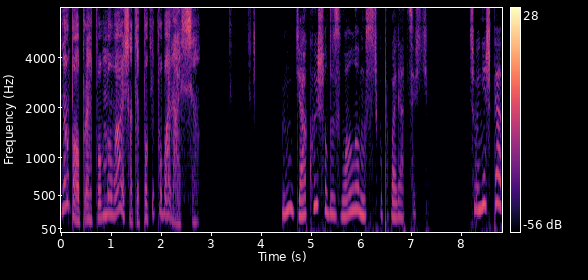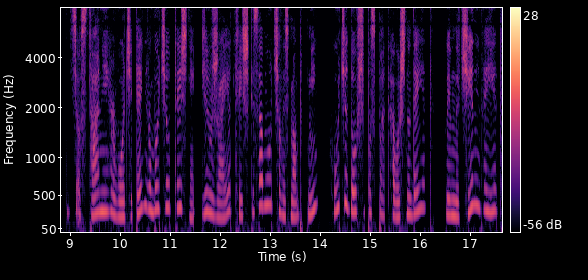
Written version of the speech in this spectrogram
Ну, добре, помивайся, ти поки побирайся. Ну, дякую, що дозволила мусочку повалятися. Сьогодні ж п'ятниця, останній робочий день робочого тижня, і вже я трішки замучилась, мабуть, ні. Хочу довше поспати, а ви ж не даєте. Ви вночі не даєте.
